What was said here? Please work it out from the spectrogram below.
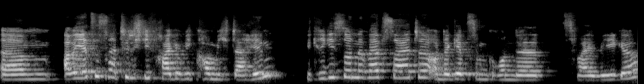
Ähm, aber jetzt ist natürlich die Frage, wie komme ich da hin? Wie kriege ich so eine Webseite? Und da gibt es im Grunde zwei Wege.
